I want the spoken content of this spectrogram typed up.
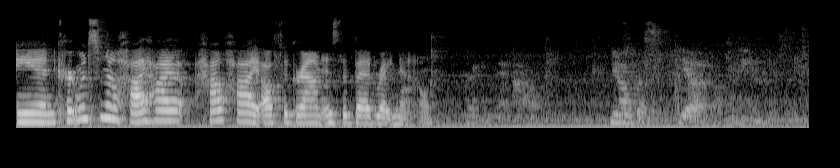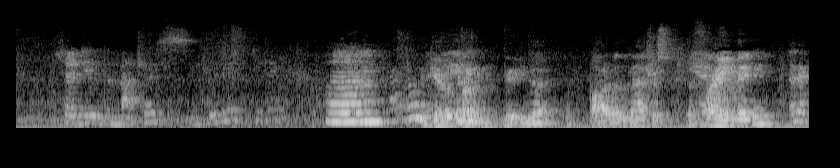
And Kurt wants to know how high how high off the ground is the bed right now? Right now. You want this? Yeah. Should I do the mattress included? Do you think? Um, I would go from maybe the bottom of the mattress, the Yeah. frame maybe? Okay.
